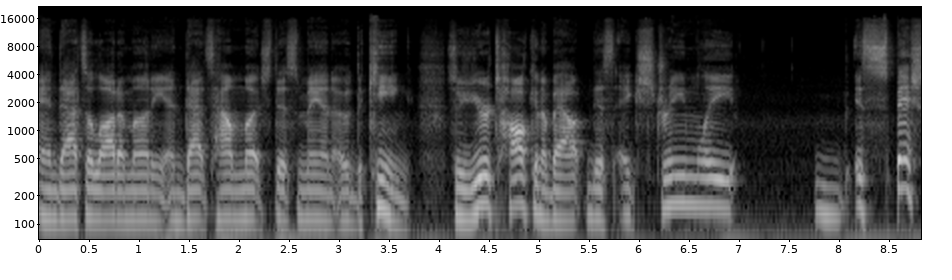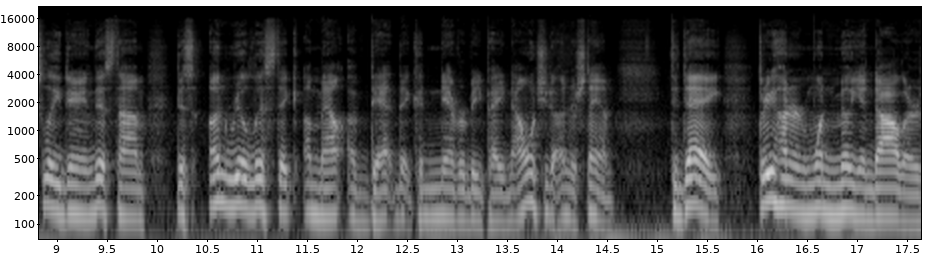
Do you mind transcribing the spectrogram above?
and that's a lot of money and that's how much this man owed the king so you're talking about this extremely especially during this time, this unrealistic amount of debt that could never be paid. Now, I want you to understand today, $301 million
